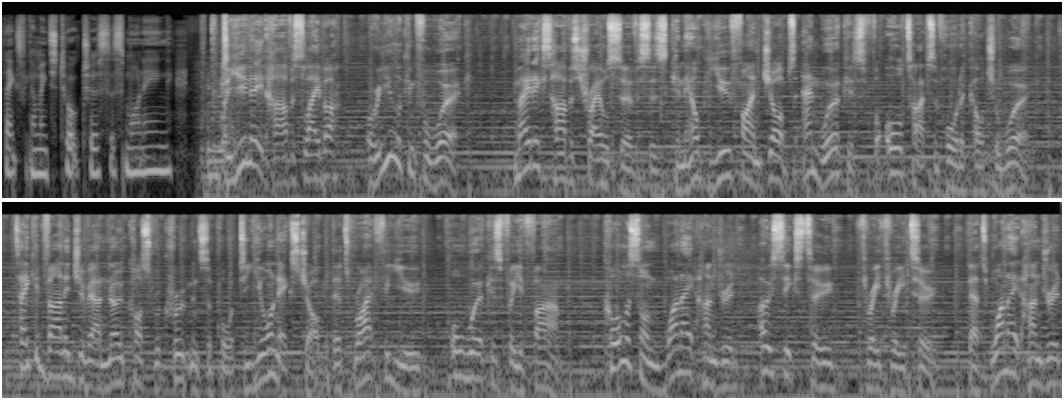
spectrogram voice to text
Thanks for coming to talk to us this morning. Do you need harvest labour or are you looking for work? Madec Harvest Trail Services can help you find jobs and workers for all types of horticulture work. Take advantage of our no cost recruitment support to your next job that's right for you or workers for your farm. Call us on 1800 062 332. That's 1800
